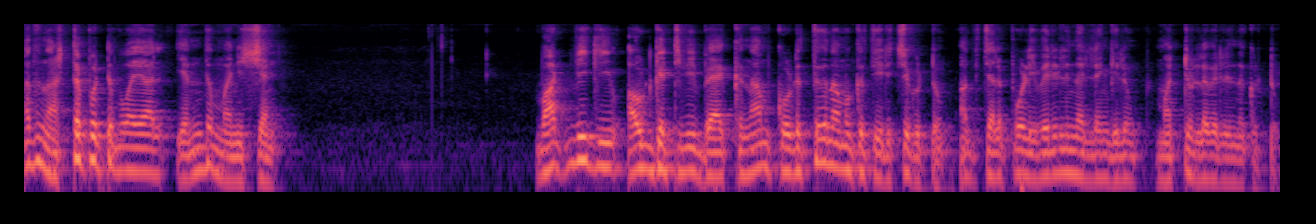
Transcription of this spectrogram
അത് നഷ്ടപ്പെട്ടു പോയാൽ എന്ത് മനുഷ്യൻ what we give out get we back നാം കൊടുത്ത് നമുക്ക് തിരിച്ചു കിട്ടും. അത് ചിലപ്പോൾ ഇവരിൽ നിന്നല്ലെങ്കിലും മറ്റുള്ളവരിൽ നിന്ന് കിട്ടും.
